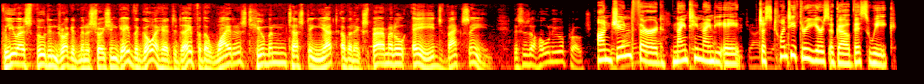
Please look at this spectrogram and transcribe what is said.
The U.S. Food and Drug Administration gave the go ahead today for the widest human testing yet of an experimental AIDS vaccine. This is a whole new approach. On June 3rd, 1998, just 23 years ago this week,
